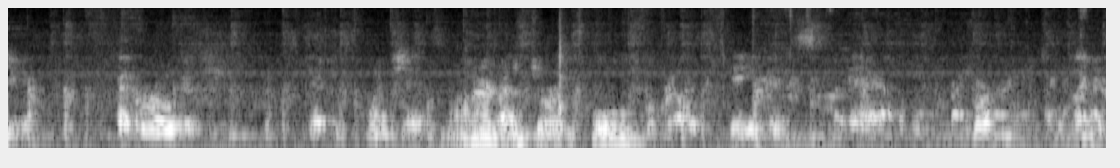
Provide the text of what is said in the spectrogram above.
Mark Ingram, CJ Fedorovich, Devin Fuentes, Leonard Jordan Poole. Pharrell Davis, and Jordan Leggett.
